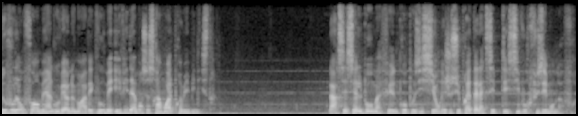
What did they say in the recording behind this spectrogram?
Nous voulons former un gouvernement avec vous, mais évidemment, ce sera moi le Premier ministre. Lars Esselbo m'a fait une proposition et je suis prête à l'accepter si vous refusez mon offre.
